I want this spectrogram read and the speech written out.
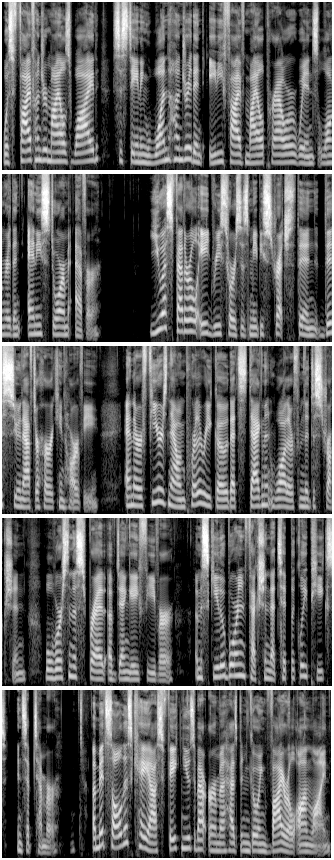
was 500 miles wide, sustaining 185 mile per hour winds longer than any storm ever. U.S. federal aid resources may be stretched thin this soon after Hurricane Harvey, and there are fears now in Puerto Rico that stagnant water from the destruction will worsen the spread of dengue fever, a mosquito borne infection that typically peaks in September. Amidst all this chaos, fake news about Irma has been going viral online.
